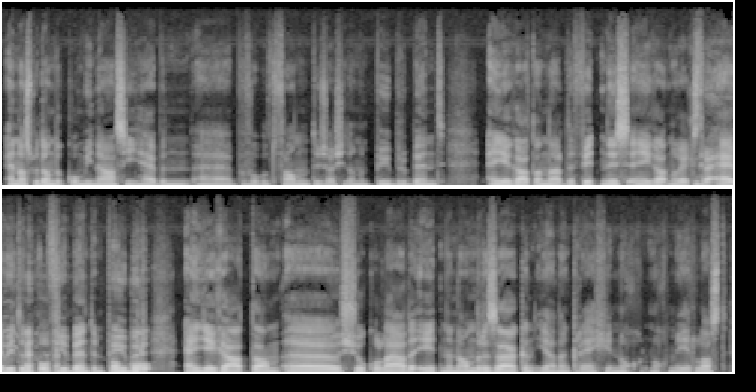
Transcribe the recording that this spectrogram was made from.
En als we dan de combinatie hebben, uh, bijvoorbeeld van, dus als je dan een puber bent en je gaat dan naar de fitness en je gaat nog extra eiwitten, of je bent een puber oh, oh. en je gaat dan uh, chocolade eten en andere zaken, ja, dan krijg je nog, nog meer last.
